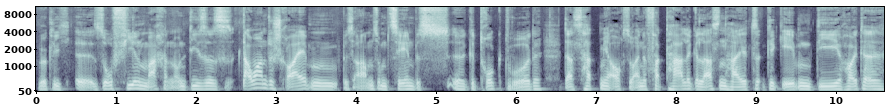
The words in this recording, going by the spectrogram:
wirklich äh, so viel machen. Und dieses dauernde Schreiben bis abends um 10 bis äh, gedruckt wurde, das hat mir auch so eine fatale Gelassenheit gegeben, die heute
